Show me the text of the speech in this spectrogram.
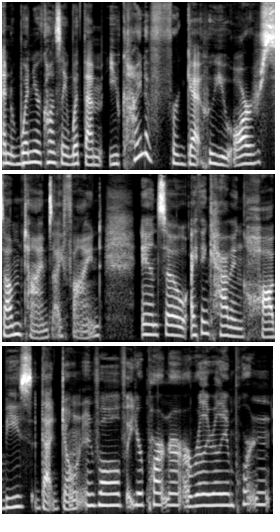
And when you're constantly with them, you kind of forget who you are sometimes, I find. And so I think having hobbies that don't involve your partner are really, really important.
